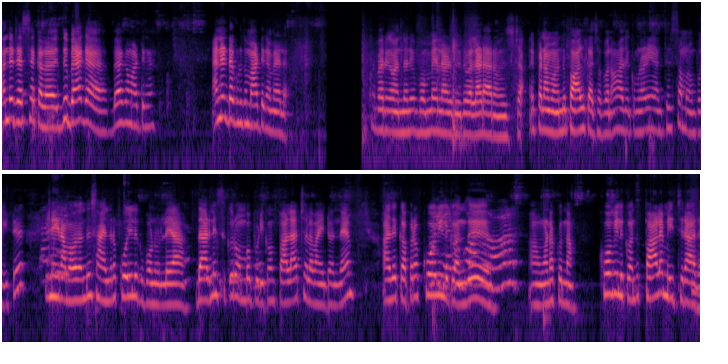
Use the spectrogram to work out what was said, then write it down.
வந்து ட்ரெஸ்ஸை கலர் இது பேகை பேகை மாட்டுங்க. அண்ணன்ட்ட கொடுத்து மாட்டுங்க மேலே. பாருங்க வந்தோடனே பொம்மை விளையாடுறது விளையாட ஆரம்பிச்சிட்டா. இப்போ நம்ம வந்து பால் காய்ச்ச போகிறோம் அதுக்கு முன்னாடி நான் திருச்சம்பளம் போயிட்டு இன்றைக்கி நம்ம வந்து சாயந்தரம் கோயிலுக்கு போகணும் இல்லையா? தர்ணிஸுக்கு ரொம்ப பிடிக்கும். பலாச்சலம் வாங்கிட்டு வந்தேன். அதுக்கப்புறம் கோவிலுக்கு வந்து உனக்கும் தான். கோவிலுக்கு வந்து பாலை மீச்சிடாத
